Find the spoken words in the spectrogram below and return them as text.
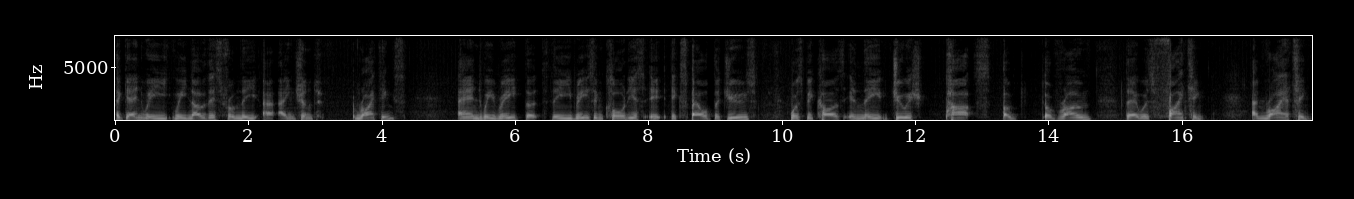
Again, we, we know this from the uh, ancient writings and we read that the reason Claudius expelled the Jews was because in the Jewish parts of, of Rome there was fighting and rioting.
